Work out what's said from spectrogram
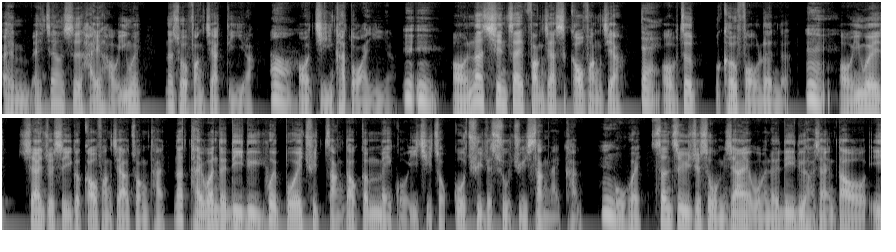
哎、欸、哎，这样是还好，因为那时候房价低啦，嗯，哦，几卡短一啊，嗯嗯，哦，那现在房价是高房价，对，哦，这不可否认的。嗯，哦，因为现在就是一个高房价的状态，那台湾的利率会不会去涨到跟美国一起走？过去的数据上来看，嗯，不会，甚至于就是我们现在我们的利率好像到一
